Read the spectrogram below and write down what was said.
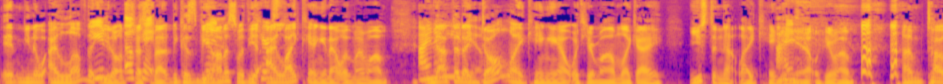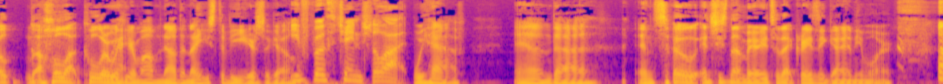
and you know I love that you, You- don't stress okay, about it because to be honest with you, I like hanging out with my mom. I know not that you I do. don't like hanging out with your mom like I used to not like hanging out with your mom. I'm to- a whole lot cooler with Right. your mom now than I used to be years ago. You've both changed a lot. we have, and uh and so and she's not married to that crazy guy anymore.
